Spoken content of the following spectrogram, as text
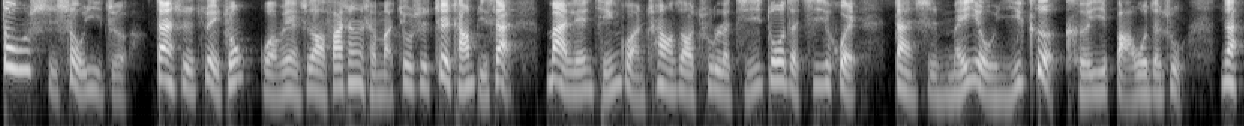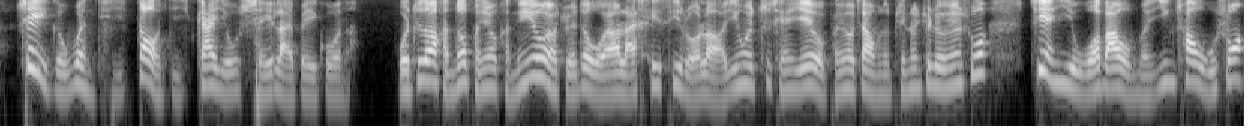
都是受益者。但是最终，我们也知道发生了什么，就是这场比赛，曼联尽管创造出了极多的机会，但是没有一个可以把握得住。那这个问题到底该由谁来背锅呢？我知道很多朋友肯定又要觉得我要来黑 C 罗了，因为之前也有朋友在我们的评论区留言说，建议我把我们英超无双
